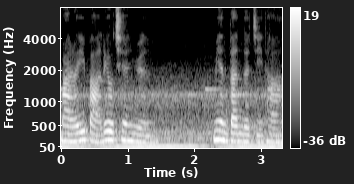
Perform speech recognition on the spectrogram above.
买了一把六千元面单的吉他。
